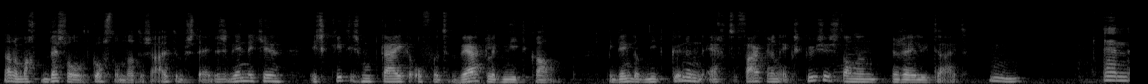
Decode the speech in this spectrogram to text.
Nou, dan mag het best wel wat kosten om dat dus uit te besteden. Dus ik denk dat je iets kritisch moet kijken of het werkelijk niet kan. Ik denk dat niet kunnen echt vaker een excuus is dan een realiteit. Hmm. En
